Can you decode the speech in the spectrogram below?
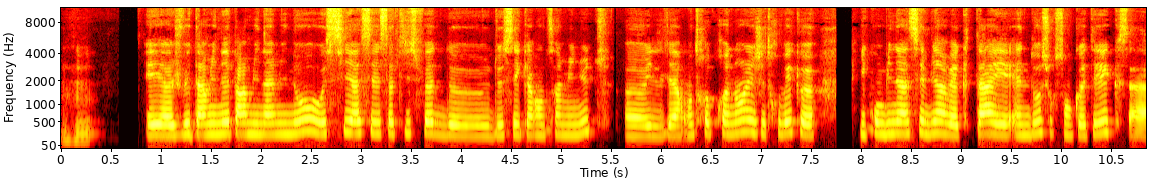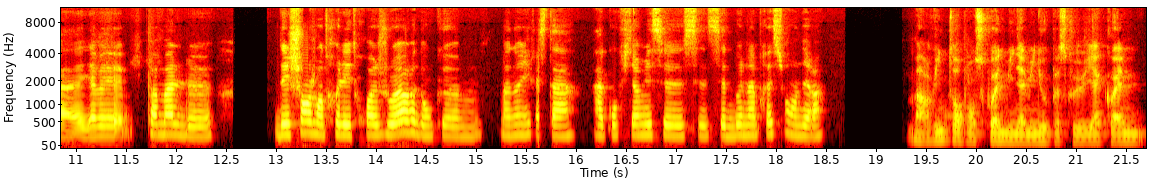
Mhm. Et euh, je vais terminer par Minamino, aussi assez satisfaite de, de ses 45 minutes. Euh, il était entreprenant et j'ai trouvé que il combinait assez bien avec Ta et Endo sur son côté, que ça, il y avait pas mal de d'échanges entre les trois joueurs. Donc euh, maintenant, il reste à, à confirmer ce- ce- cette bonne impression, on dira. Marvin, t'en penses quoi de Minamino? Parce qu'il y a quand même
